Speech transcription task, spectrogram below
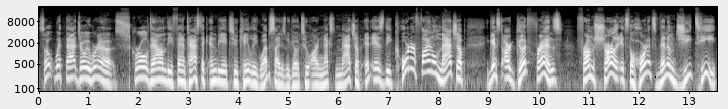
So, with that, Joey, we're going to scroll down the fantastic NBA 2K League website as we go to our next matchup. It is the quarterfinal matchup against our good friends from Charlotte. It's the Hornets Venom GT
